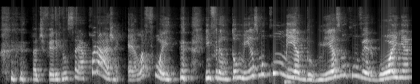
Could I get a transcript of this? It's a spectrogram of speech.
a diferença é a coragem. Ela foi, enfrentou mesmo com medo, mesmo com vergonha,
